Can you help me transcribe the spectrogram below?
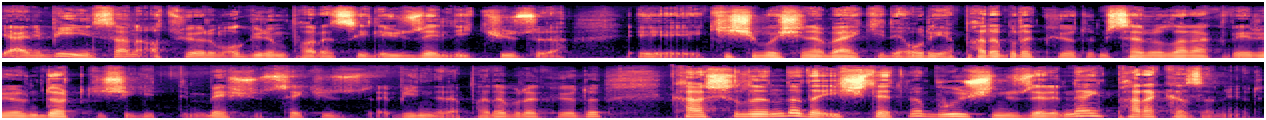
Yani bir insan atıyorum o günün parasıyla 150-200 lira e, kişi başına belki de oraya para bırakıyordu. Misal olarak veriyorum 4 kişi gittim 500-800 lira 1000 lira para bırakıyordu. Karşılığında da işletme bu işin üzerinden para kazanıyordu.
